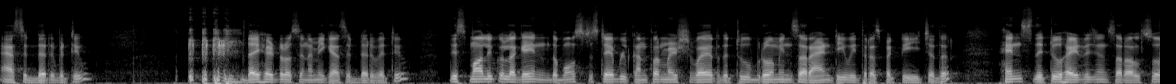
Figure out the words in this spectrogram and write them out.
acid derivative, dihydrocinnamic acid derivative. This molecule again the most stable conformation where the two bromines are anti with respect to each other. Hence the two hydrogens are also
